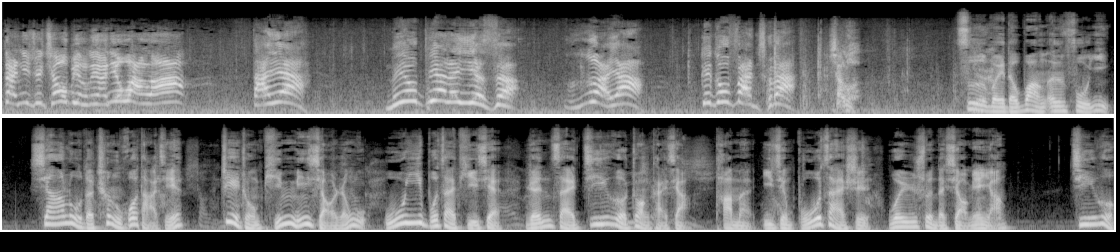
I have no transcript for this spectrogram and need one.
带你去瞧病的呀，你忘了？大爷，没有别的意思，饿呀，给口饭吃吧。下路，刺猬的忘恩负义，瞎鹿的趁火打劫，这种平民小人物，无一不在体现人在饥饿状态下，他们已经不再是温顺的小绵羊。饥饿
